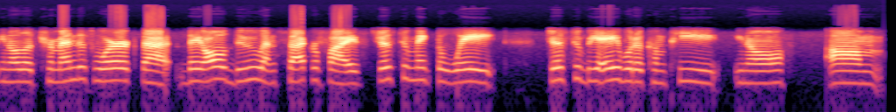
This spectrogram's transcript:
you know, the tremendous work that they all do and sacrifice just to make the weight, just to be able to compete, you know. Um,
